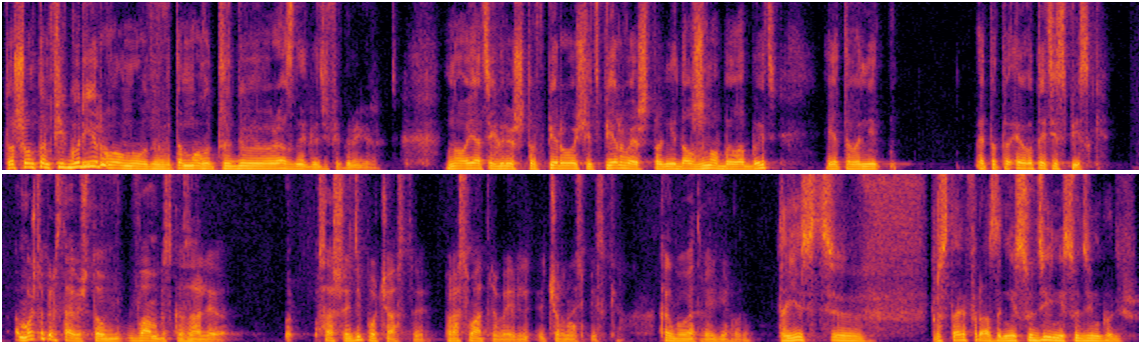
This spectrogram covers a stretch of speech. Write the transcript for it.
То, что он там фигурировал, ну, там могут разные люди фигурировать. Но я тебе говорю, что в первую очередь первое, что не должно было быть, этого не... Это э, вот эти списки. Можно представить, что вам бы сказали, Саша, иди поучаствуй, просматривай черные списки. Как бы вы отреагировали? Да есть э, простая фраза. Не суди, не судим будешь.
